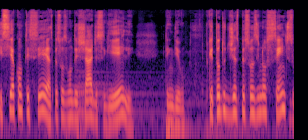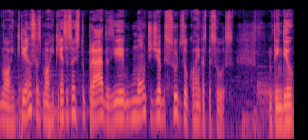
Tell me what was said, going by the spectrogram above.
E se acontecer, as pessoas vão deixar de seguir ele, entendeu? Porque todo dia as pessoas inocentes morrem, crianças morrem, crianças são estupradas e um monte de absurdos ocorrem com as pessoas. Entendeu?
